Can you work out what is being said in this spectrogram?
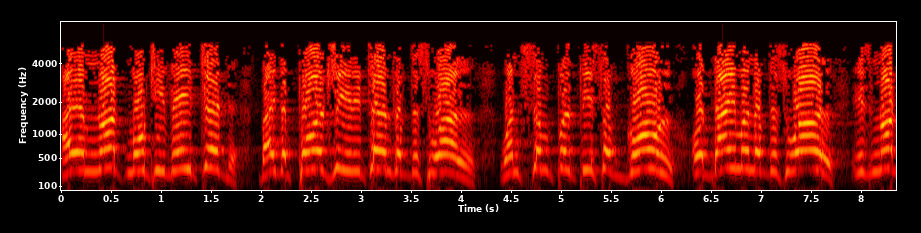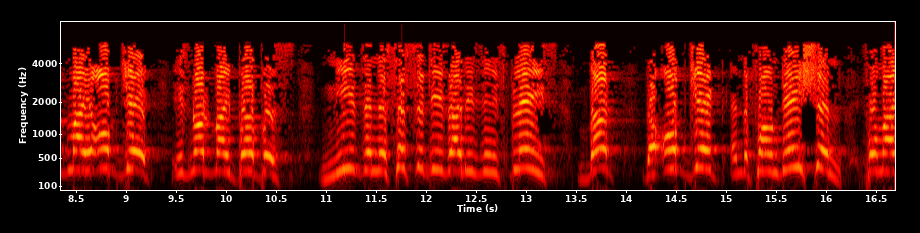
I am not motivated by the paltry returns of this world. One simple piece of gold or diamond of this world is not my object, is not my purpose needs and necessities are in its place, but the object and the foundation for my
